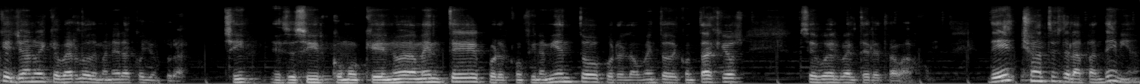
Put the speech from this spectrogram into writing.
que ya no hay que verlo de manera coyuntural. Sí, es decir, como que nuevamente por el confinamiento, por el aumento de contagios, se vuelve el teletrabajo. De hecho, antes de la pandemia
